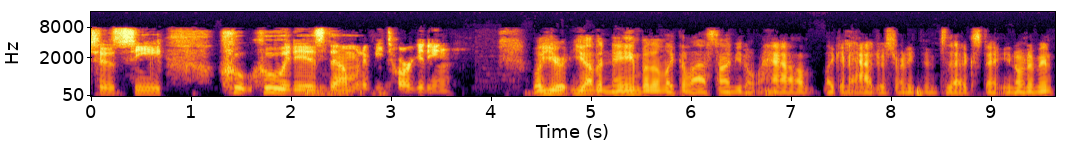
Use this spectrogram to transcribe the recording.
to see who who it is that I'm going to be targeting. Well, you're you have a name, but unlike the last time, you don't have like an address or anything to that extent. You know what I mean?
